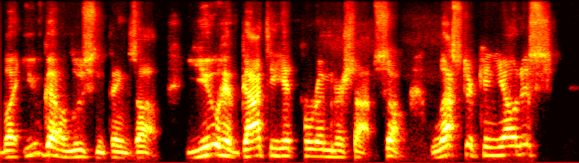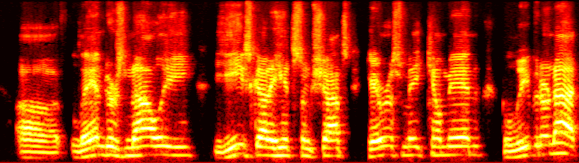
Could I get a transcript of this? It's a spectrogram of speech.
but you've got to loosen things up. You have got to hit perimeter shots. So Lester Quinones, uh, Landers Nolley, he's got to hit some shots. Harris may come in. Believe it or not,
